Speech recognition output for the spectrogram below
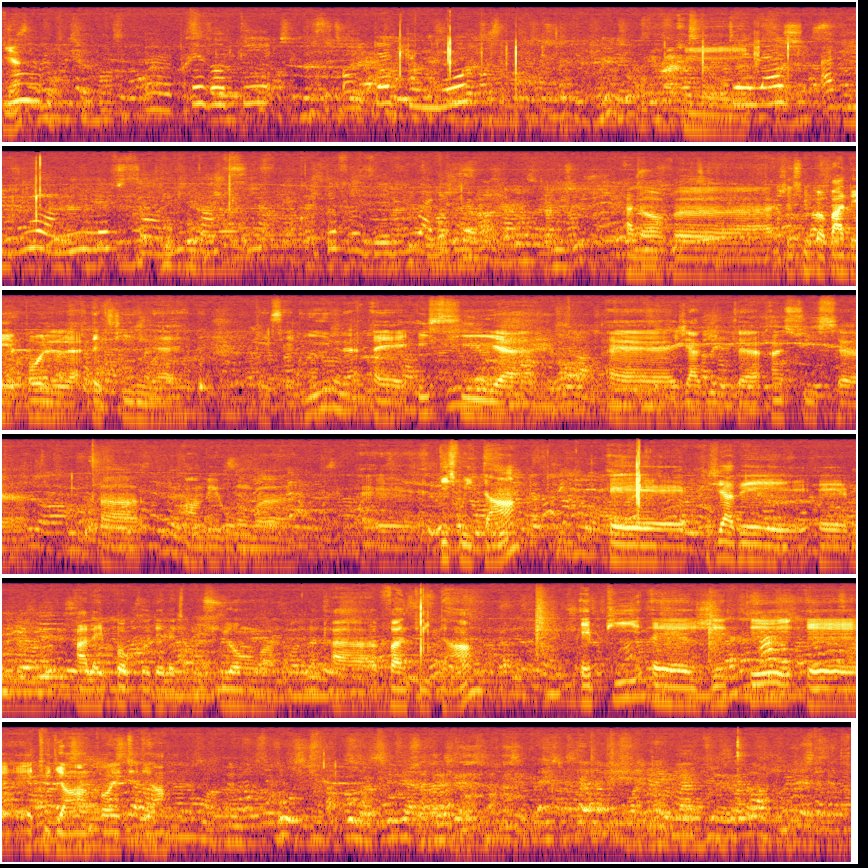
Bien. euh, présenter en quelques mots Et quel âge avez-vous en 1986 et que faisiez-vous à l'époque alors, euh, je suis papa de Paul, Delphine et Céline. Et ici, euh, euh, j'habite en Suisse 18 ans. Et j'avais euh, à l'époque de l'explosion euh, 28 ans. Et puis euh, j'étais euh, étudiant, encore étudiant.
